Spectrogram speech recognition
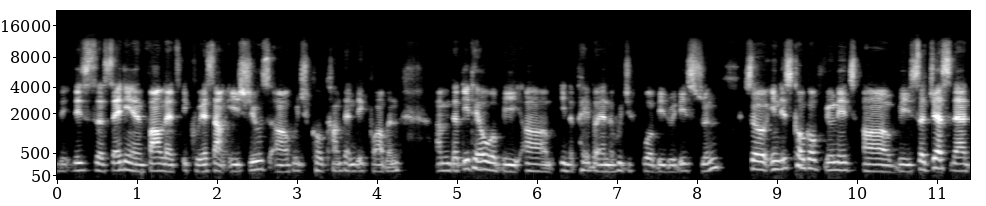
this uh, setting and found that it creates some issues, uh, which called content leak problem. Um, the detail will be um, in the paper and which will be released soon. So in this COCO-FUNIT, uh, we suggest that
